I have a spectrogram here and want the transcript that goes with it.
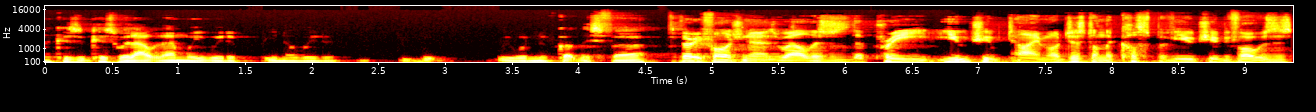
because because without them we would have you know we'd have, we wouldn't have got this far. Very fortunate as well. This is the pre YouTube time, or just on the cusp of YouTube before it was as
